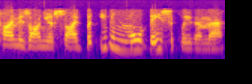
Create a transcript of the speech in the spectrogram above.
Time is on your side. But even more basically than that,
